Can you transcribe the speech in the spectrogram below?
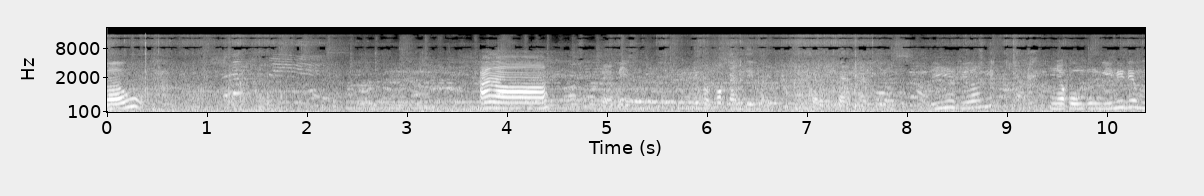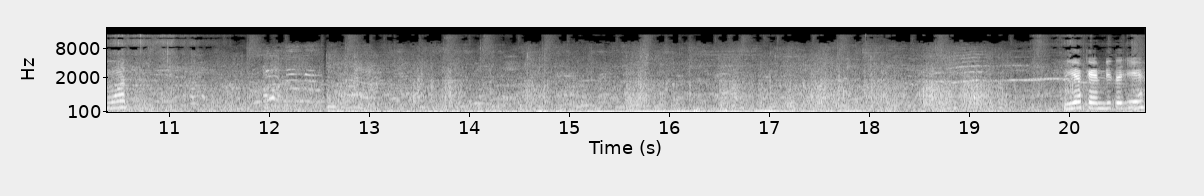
Bau. Halo. Ini bapak ganti. Iya bilang punya kungkung gini dia muat. Iya candid aja ya.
